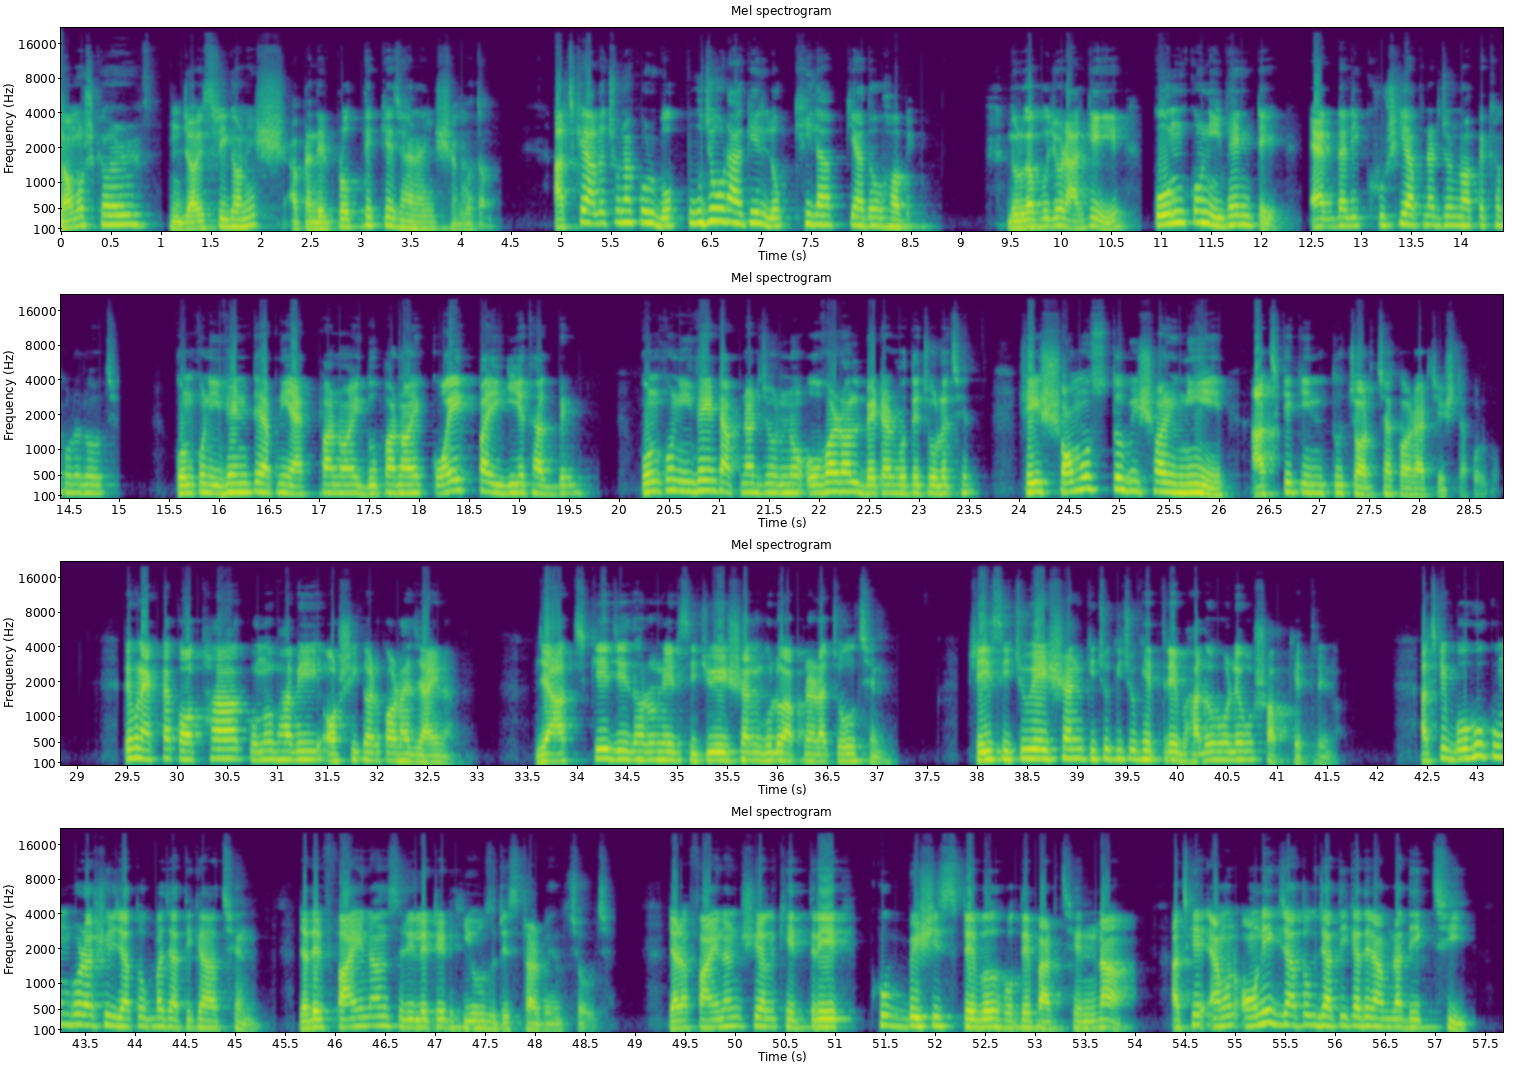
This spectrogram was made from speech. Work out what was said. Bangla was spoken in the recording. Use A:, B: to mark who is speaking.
A: নমস্কার, জয় শ্রী গণেশ, আপনাদের প্রত্যেককে জানাই স্বাগতম। আজকে আলোচনা করব পুজোর আগে লক্ষ্মী লাভ কি আদৌ হবে? দুর্গাপুজোর আগে কোন কোন ইভেন্টে একডালি খুশি আপনার জন্য অপেক্ষা করে রয়েছে? কোন কোন ইভেন্টে আপনি এক পা নয়, দু পা নয়, কয়েক পা এগিয়ে থাকবেন? কোন কোন ইভেন্ট আপনার জন্য ওভারঅল বেটার হতে চলেছে? সেই সমস্ত বিষয় নিয়ে আজকে কিন্তু চর্চা করার চেষ্টা করব। দেখুন, একটা কথা কোনোভাবেই অস্বীকার করা যায় না যে আজকে যে ধরনের সিচুয়েশনগুলো আপনারা চলছেন, সেই সিচুয়েশন কিছু কিছু ক্ষেত্রে ভালো হলেও সব ক্ষেত্রে নয়। আজকে বহু কুম্ভ রাশির জাতক বা জাতিকা আছেন যাদের ফাইন্যান্স রিলেটেড হিউজ ডিস্টারবেন্স চলছে। যারা ফাইনান্সিয়াল ক্ষেত্রে খুব বেশি স্টেবল হতে পারছেন না। আজকে এমন অনেক জাতক জাতিকাদের আমরা দেখছি,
